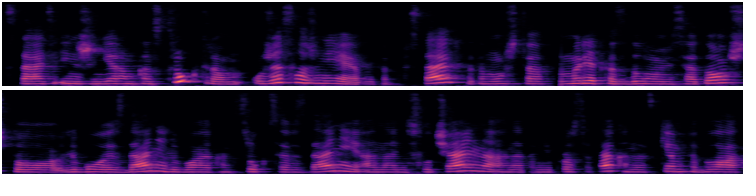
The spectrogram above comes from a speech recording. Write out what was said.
стать инженером-конструктором уже сложнее это представить, потому что мы редко задумываемся о том, что любое здание, любая конструкция в здании, она не случайна, она там не просто так, она с кем-то была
